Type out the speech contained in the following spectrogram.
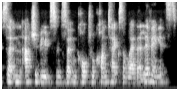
certain attributes and certain cultural contexts and where they're living it's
